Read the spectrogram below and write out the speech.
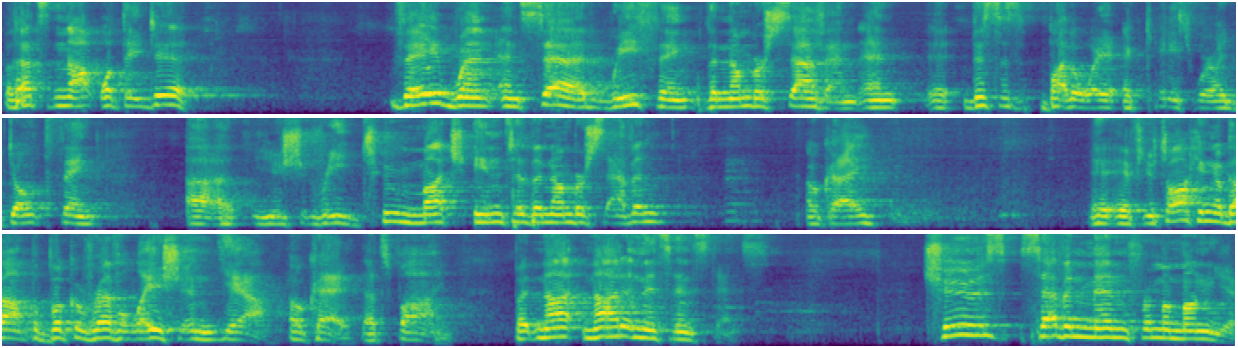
But that's not what they did. They went and said, We think the number seven, and this is, by the way, a case where I don't think uh, you should read too much into the number seven, okay? If you're talking about the book of Revelation, yeah, okay, that's fine. But not, not in this instance. Choose seven men from among you.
